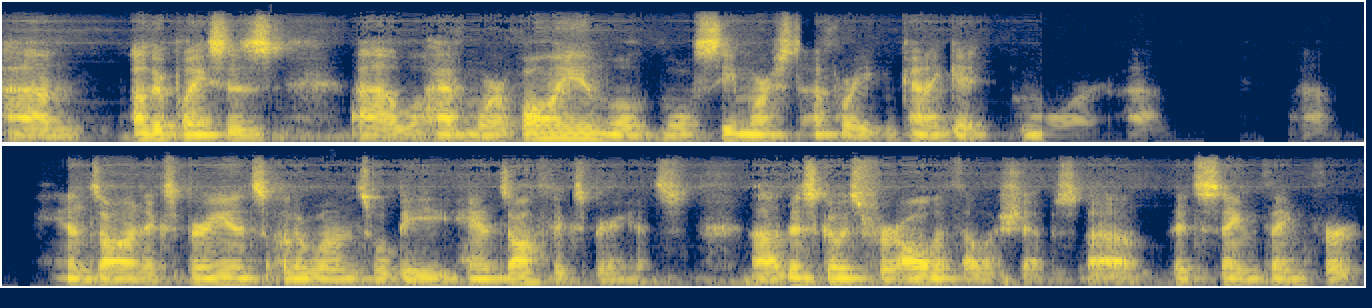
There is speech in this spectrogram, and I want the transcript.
um, other places uh, will have more volume. We'll, we'll see more stuff where you can kind of get more um, hands-on experience. Other ones will be hands-off experience. Uh, this goes for all the fellowships. Uh, it's the same thing for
